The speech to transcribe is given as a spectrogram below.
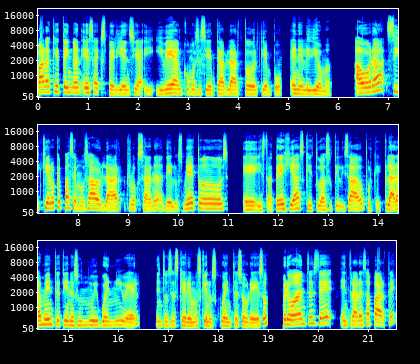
para que tengan esa experiencia y, y vean cómo se siente hablar todo el tiempo en el idioma. Ahora sí quiero que pasemos a hablar, Roxana, de los métodos eh, y estrategias que tú has utilizado, porque claramente tienes un muy buen nivel, entonces queremos que nos cuentes sobre eso. Pero antes de entrar a esa parte,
